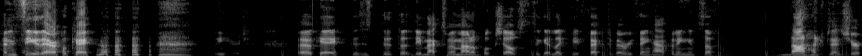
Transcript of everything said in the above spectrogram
I didn't see you there. Okay. Weird. Okay, this is the, the, the, maximum amount of bookshelves to get like the effect of everything happening and stuff. Not 100% sure.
